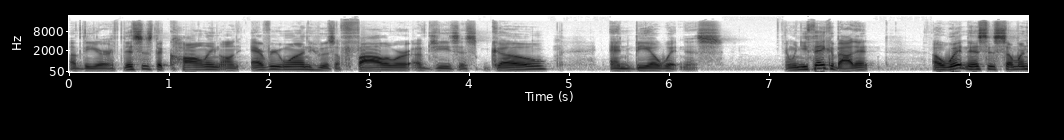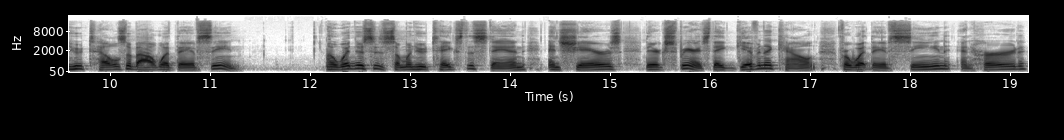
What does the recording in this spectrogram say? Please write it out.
of the earth. This is the calling on everyone who is a follower of Jesus. Go and be a witness. And when you think about it, a witness is someone who tells about what they have seen. A witness is someone who takes the stand and shares their experience. They give an account for what they have seen and heard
